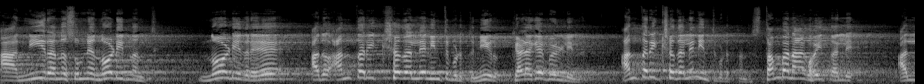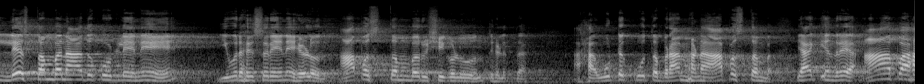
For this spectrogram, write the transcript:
ಆ ನೀರನ್ನು ಸುಮ್ಮನೆ ನೋಡಿದ್ನಂತೆ. ನೋಡಿದರೆ ಅದು ಅಂತರಿಕ್ಷದಲ್ಲೇ ನಿಂತು ಬಿಡ್ತು ನೀರು ಕೆಳಗೆ ಬೀಳಲಿಲ್ಲ. ಅಂತರಿಕ್ಷದಲ್ಲೇ ನಿಂತು ಬಿಡುತ್ತಂತೆ ಸ್ತಂಭನಾಗಿ ಹೋಯ್ತು ಅಲ್ಲಿ. ಅಲ್ಲೇ ಸ್ತಂಭನಾದ ಕೂಡಲೇ ಇವರ ಹೆಸರೇನೇ ಹೇಳೋದು, ಆಪಸ್ತಂಭ ಋಷಿಗಳು ಅಂತ ಹೇಳ್ತಾರೆ. ಆ ಊಟ ಕೂತ ಬ್ರಾಹ್ಮಣ ಆಪಸ್ತಂಭ. ಯಾಕೆಂದರೆ ಆಪಹ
